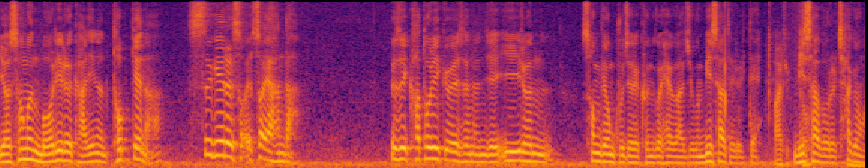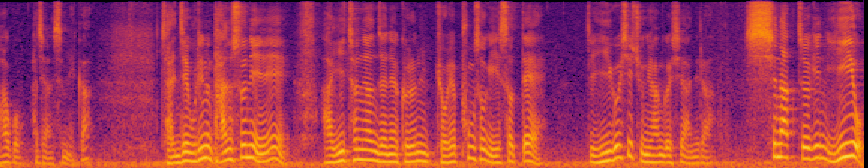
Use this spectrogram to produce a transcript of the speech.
여성은 머리를 가리는 덮개나 쓰개를 써, 써야 한다. 그래서 이 가톨릭 교회에서는 이제 이런 성경 구절에 근거해 가지고 미사 드릴 때 아직도. 미사복을 착용하고 하지 않습니까? 자, 이제 우리는 단순히 아, 2000년 전에 그런 교회 풍속이 있었대. 이제 이것이 중요한 것이 아니라 신학적인 이유,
